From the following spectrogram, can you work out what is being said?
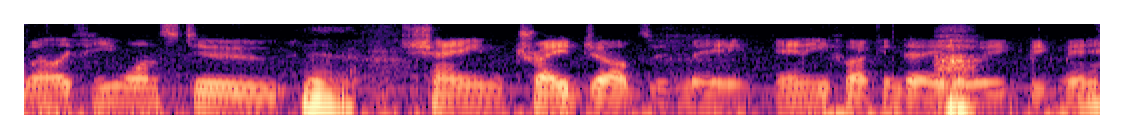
Well, if he wants to Yeah. chain trade jobs with me any fucking day of the week, big man.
